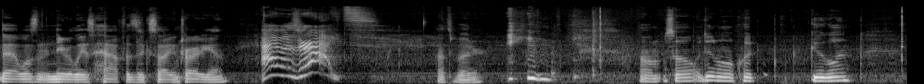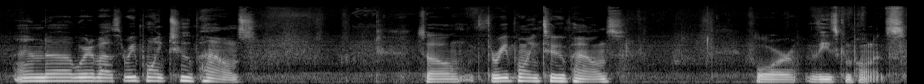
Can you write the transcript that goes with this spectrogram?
That wasn't nearly as half as exciting. Try it again. I was right. That's better. um, so I did a little quick googling, and uh, we're at about 3.2 pounds. So 3.2 pounds for these components.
